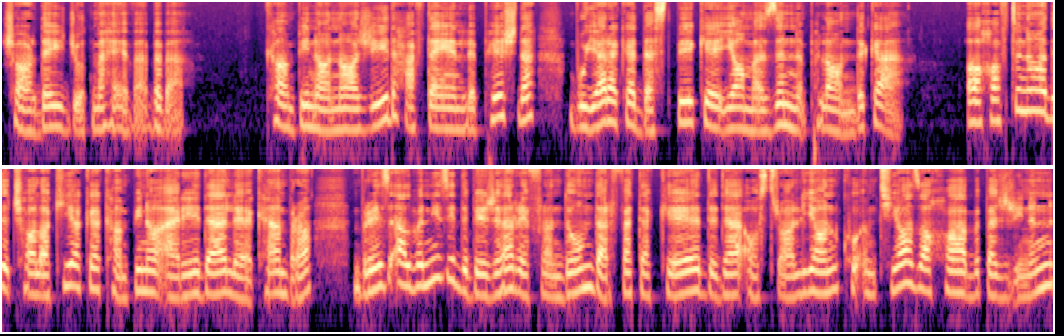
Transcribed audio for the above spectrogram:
چارده جوتمه و ببه. کامپینا ناجید هفته این لپیش ده بویره که دست بیک یا مزن پلان دکه. آخافتنا د چالاکیه که کمپینا اریده لکمبرا بریز البنیزی د بیجه رفرندوم در فتکه ده استرالیان کو امتیاز خواه بپجرینن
